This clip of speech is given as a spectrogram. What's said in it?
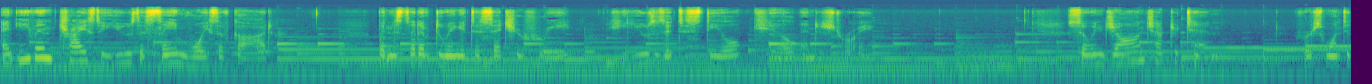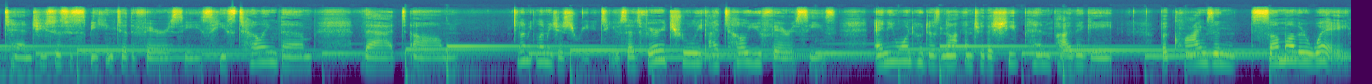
and even tries to use the same voice of God. But instead of doing it to set you free, he uses it to steal, kill, and destroy. So in John chapter 10, verse 1 to 10, Jesus is speaking to the Pharisees. He's telling them that. Um, let me, let me just read it to you. It says, Very truly, I tell you, Pharisees, anyone who does not enter the sheep pen by the gate, but climbs in some other way,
